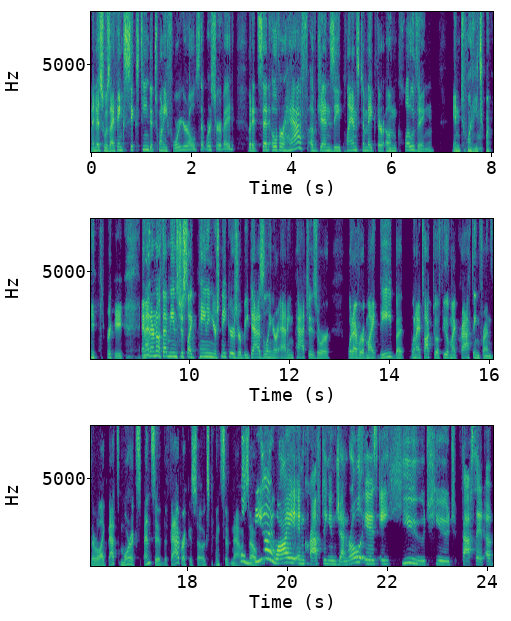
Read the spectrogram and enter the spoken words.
And this was, I think, 16 to 24 year olds that were surveyed, but it said over half of Gen Z plans to make their own clothing in 2023. And I don't know if that means just like painting your sneakers or bedazzling or adding patches or whatever it might be. But when I talked to a few of my crafting friends, they were like, that's more expensive. The fabric is so expensive now. Well, so DIY and crafting in general is a huge, huge facet of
